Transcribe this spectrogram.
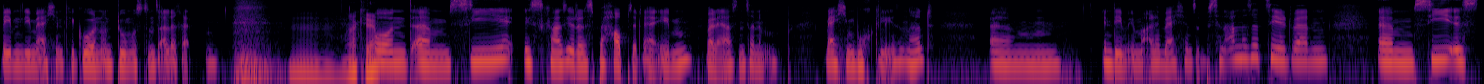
leben die Märchenfiguren und du musst uns alle retten. Hm, okay. Und ähm, sie ist quasi, oder das behauptet er eben, weil er es in seinem Märchenbuch gelesen hat, ähm, in dem eben alle Märchen so ein bisschen anders erzählt werden. Ähm, sie ist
